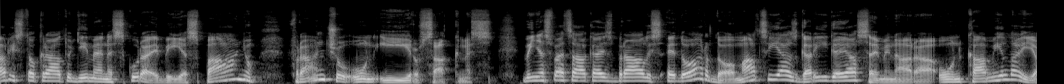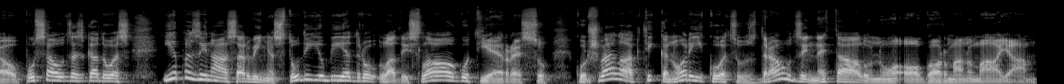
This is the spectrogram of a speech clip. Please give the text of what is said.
aristokrātu ģimenes, kurai bija spāņu, franču un īru saknes. Viņas vecākais brālis Eduardo mācījās garīgajā seminārā, un Kamila jau pusaudzes gados iepazinās ar viņa studiju biedru Ladislao Gutierresu, kurš vēlāk tika norīkots uz draudzi netālu no O'Gormanu mājām.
